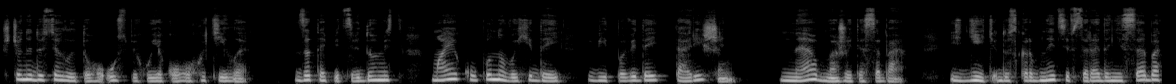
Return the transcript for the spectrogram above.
що не досягли того успіху, якого хотіли. Зате підсвідомість має купу нових ідей, відповідей та рішень. Не обмежуйте себе, йдіть до скарбниці всередині себе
